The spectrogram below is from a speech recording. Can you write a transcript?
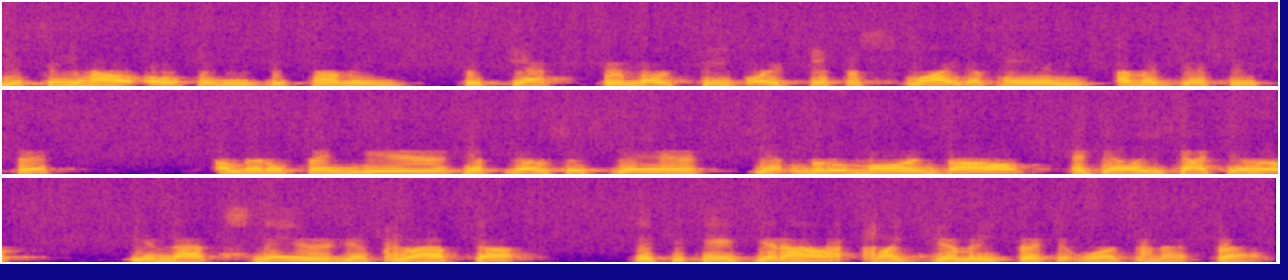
You see how open he's becoming? But yet, for most people, it's just a sleight of hand, a magician's trick, a little thing here, hypnosis there, get a little more involved until he's got you hooked in that snare, just wrapped up that you can't get out, like Jiminy Cricket was in that trap.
